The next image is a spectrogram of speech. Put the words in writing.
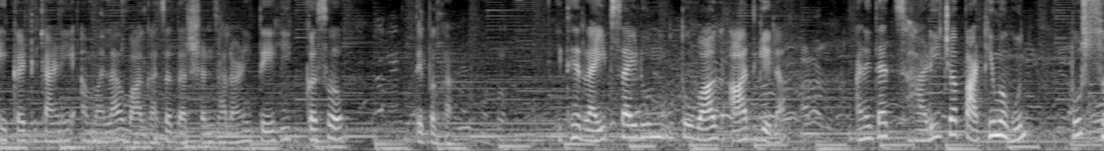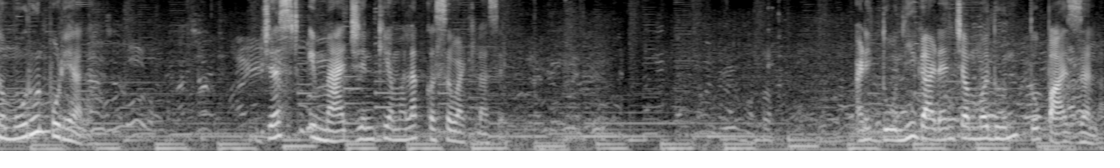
एका ठिकाणी आम्हाला वाघाचं दर्शन झालं आणि तेही कसं ते बघा. इथे राईट साईडहून तो वाघ आत गेला आणि त्या झाडीच्या पाठीमागून तो समोरून पुढे आला. जस्ट इमॅजिन की आम्हाला कसं वाटलं असेल. आणि दोन्ही गाड्यांच्या मधून तो पास झाला.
